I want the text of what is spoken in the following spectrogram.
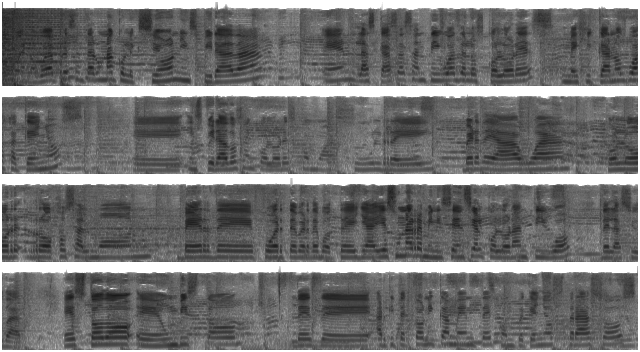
Bueno, voy a presentar una colección inspirada en las casas antiguas de los colores mexicanos oaxaqueños, eh, inspirados en colores como azul rey, verde agua, color rojo salmón, verde fuerte, verde botella, y es una reminiscencia al color antiguo de la ciudad. Es todo eh, un visto desde arquitectónicamente con pequeños trazos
